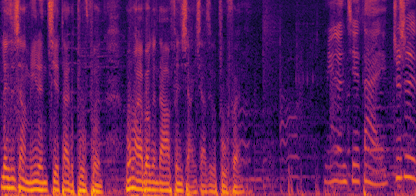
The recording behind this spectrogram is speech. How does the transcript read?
类似像名人接待的部分，文华要不要跟大家分享一下这个部分？名人接待就是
